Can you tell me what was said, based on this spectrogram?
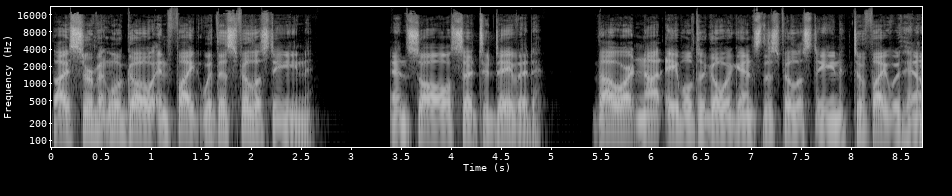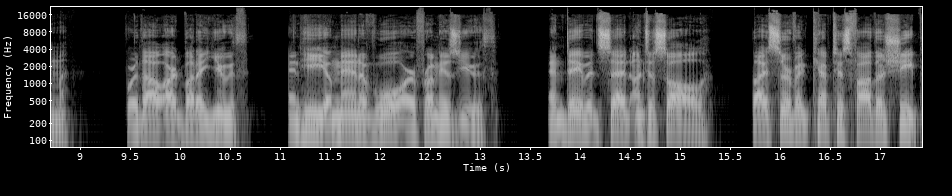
Thy servant will go and fight with this Philistine. And Saul said to David, Thou art not able to go against this Philistine to fight with him, for thou art but a youth, and he a man of war from his youth. And David said unto Saul, Thy servant kept his father's sheep,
